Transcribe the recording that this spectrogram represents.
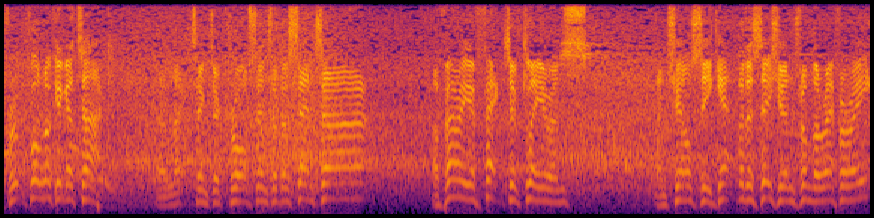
Fruitful looking attack. Electing to cross into the centre. A very effective clearance. And Chelsea get the decision from the referee.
